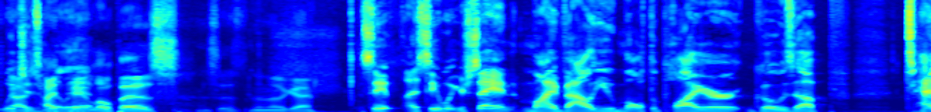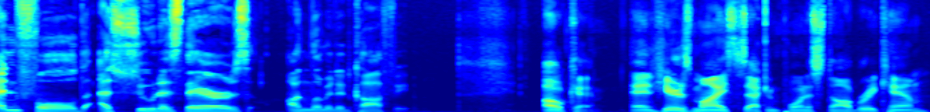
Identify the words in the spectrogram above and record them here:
which uh, is Taipei really. Lopez is another guy. See, I see what you're saying. My value multiplier goes up tenfold as soon as there's unlimited coffee. Okay. And here's my second point of snobbery, Cam.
